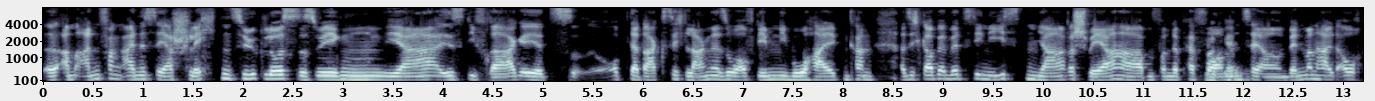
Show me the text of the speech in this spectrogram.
äh, am Anfang eines sehr schlechten Zyklus. Deswegen, ja, ist die Frage jetzt, ob der DAX sich lange so auf dem Niveau halten kann. Also ich glaube, er wird es die nächsten Jahre schwer haben von der Performance okay. her. Und wenn man halt auch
